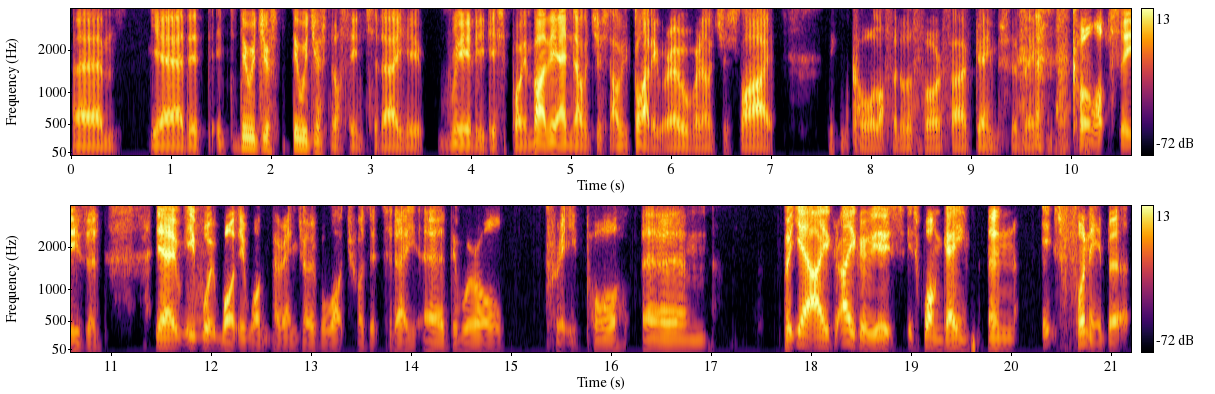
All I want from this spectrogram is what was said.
um, yeah, they, they were just they were just nothing today. It really disappointing. By the end, I was just I was glad it were over, and I was just like, you can call off another four or five games for me. call up season. Yeah, it, it, it wasn't very enjoyable watch, was it today? Uh, they were all pretty poor. Um, but yeah, I, I agree with you. It's, it's one game, and it's funny, but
